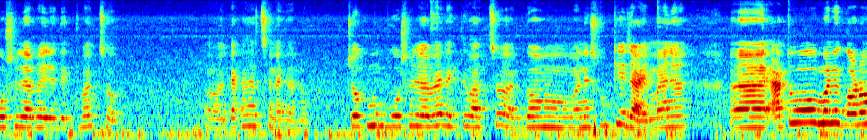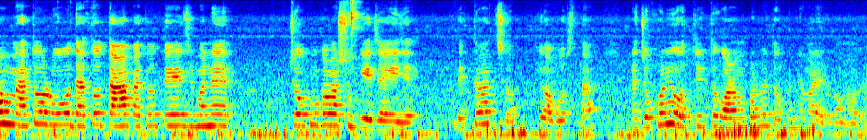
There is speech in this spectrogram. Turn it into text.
বসে যাবে এই যে দেখতে পাচ্ছ? দেখা যাচ্ছে না কেন? চোখ মুখ বসে যাবে, দেখতে পাচ্ছ? একদম মানে শুকিয়ে যায়। মানে এত মানে গরম, এত রোদ, এত তাপ, এত তেজ মানে চোখ মুখ আমার শুকিয়ে যায় এই যে। দেখতে পাচ্ছ কি অবস্থা? মানে যখনই অতিরিক্ত গরম পড়বে তখনই আমার এরকম হবে।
